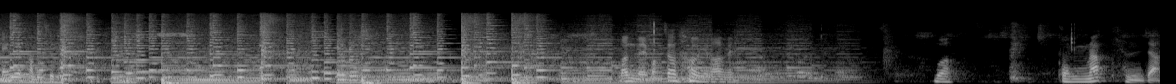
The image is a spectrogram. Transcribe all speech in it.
굉장히 사무실이 맞네, 막장 상황이라 하네. 뭐야, 복락 현장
